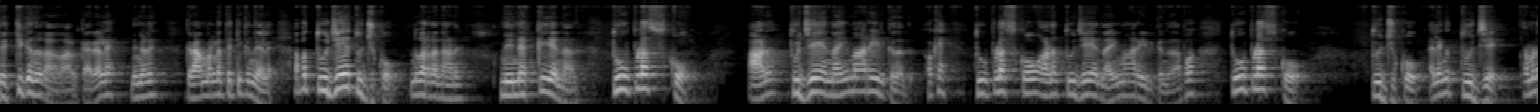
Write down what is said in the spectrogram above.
തെറ്റിക്കുന്നതാണ് ആൾക്കാർ അല്ലേ? നിങ്ങൾ ഗ്രാമറിൽ തെറ്റിക്കുന്നതല്ലേ? അപ്പോൾ തുജേ തുജുക്കോ എന്ന് പറഞ്ഞതാണ് നിനക്ക് എന്നാണ്. ടു പ്ലസ് കോ ആണ് തുജെ എന്നായി മാറിയിരിക്കുന്നത്. ഓക്കെ തു പ്ലസ് കോ ആണ് തുജെ എന്നായി മാറിയിരിക്കുന്നത്. അപ്പോൾ തു പ്ലസ് കോ തുജുക്കോ അല്ലെങ്കിൽ തുജെ. നമ്മൾ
